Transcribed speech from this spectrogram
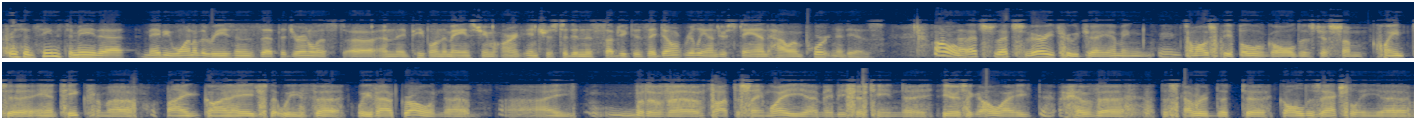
Chris, it seems to me that maybe one of the reasons that the journalists uh, and the people in the mainstream aren't interested in this subject is they don't really understand how important it is. Oh, that's that's very true, Jay. I mean, to most people, gold is just some quaint uh, antique from a bygone age that we've uh, we've outgrown. Uh, uh, I would have uh, thought the same way uh, maybe 15 uh, years ago. I have uh, discovered that uh, gold is actually, uh,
